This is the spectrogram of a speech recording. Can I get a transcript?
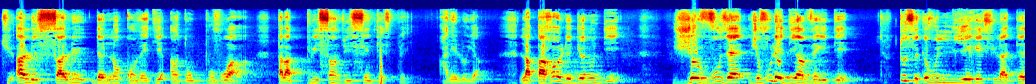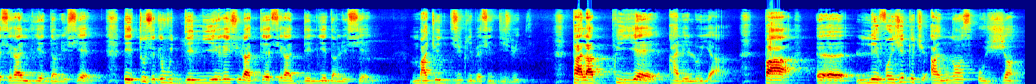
tu as le salut des non-convertis en ton pouvoir par la puissance du Saint-Esprit. Alléluia. La parole de Dieu nous dit, je vous ai, je vous l'ai dit en vérité, tout ce que vous lierez sur la terre sera lié dans le ciel. Et tout ce que vous délierez sur la terre sera délié dans le ciel. Matthieu 18, verset 18. Par la prière, alléluia. Par euh, l'évangile que tu annonces aux gens,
